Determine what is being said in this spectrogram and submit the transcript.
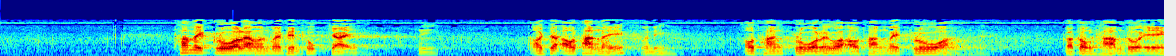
ๆถ้าไม่กลัวแล้วมันไม่เป็นทุกข์ใจนี่เอาจะเอาทางไหนวันนี้ เอาทางกลัวหรือว่าเอาทางไม่กลัว ก็ต้องถามตัวเอง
